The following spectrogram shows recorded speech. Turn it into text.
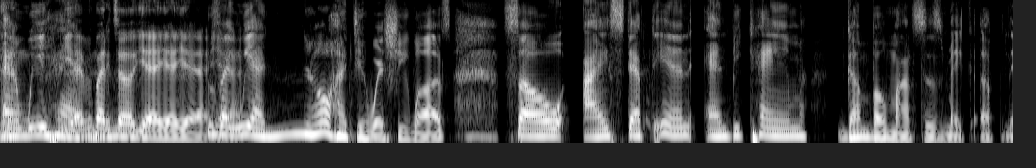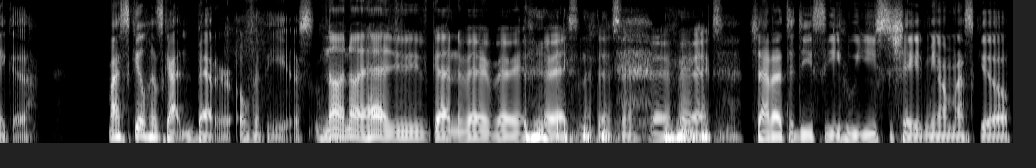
and we had yeah, everybody tell yeah, yeah, yeah. it was yeah. like we had no idea where she was. So I stepped in and became Gumbo Monster's makeup nigga. My skill has gotten better over the years. No, no, it has. You, you've gotten very, very, very excellent there, sir. Very, very excellent. Shout out to DC who used to shade me on my skill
